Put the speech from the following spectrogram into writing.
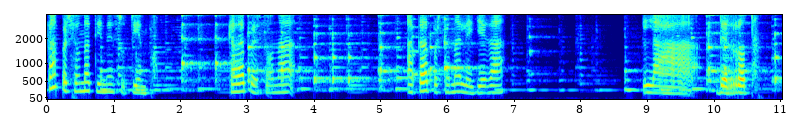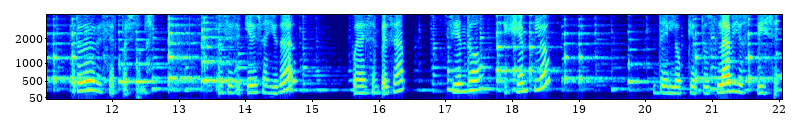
cada persona tiene su tiempo. Cada persona, a cada persona le llega la derrota, pero debe de ser personal. Entonces, si quieres ayudar, puedes empezar siendo ejemplo de lo que tus labios dicen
